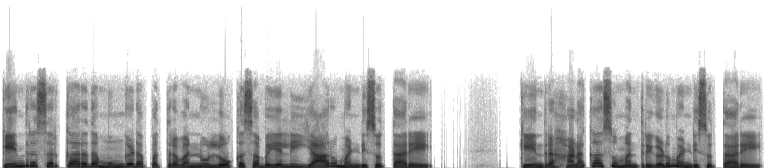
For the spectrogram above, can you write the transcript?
ಕೇಂದ್ರ ಸರ್ಕಾರದ ಮುಂಗಡ ಪತ್ರವನ್ನು ಲೋಕಸಭೆಯಲ್ಲಿ ಯಾರು ಮಂಡಿಸುತ್ತಾರೆ? ಕೇಂದ್ರ ಹಣಕಾಸು ಮಂತ್ರಿಗಳು ಮಂಡಿಸುತ್ತಾರೆ.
